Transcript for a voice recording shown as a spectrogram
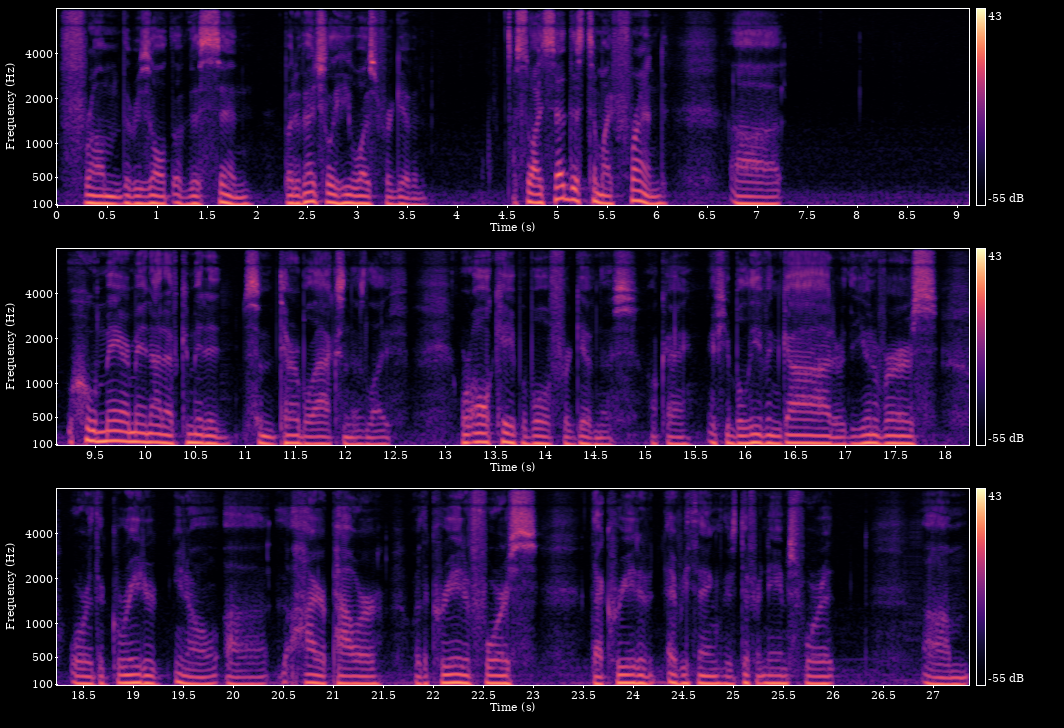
from the result of this sin, but eventually he was forgiven. So I said this to my friend. Uh, who may or may not have committed some terrible acts in his life. We're all capable of forgiveness, okay? If you believe in God or the universe or the greater, you know, uh, higher power or the creative force that created everything, there's different names for it. Um,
